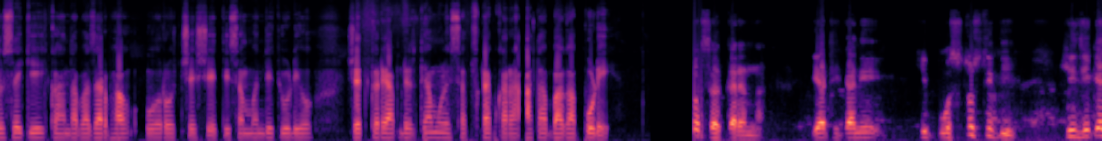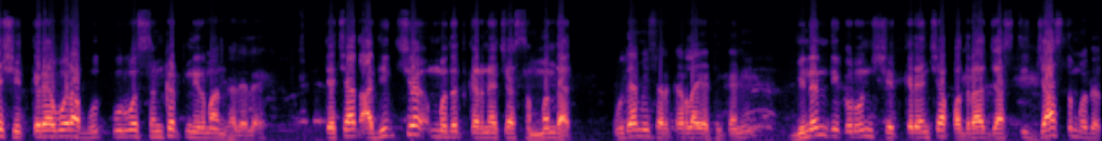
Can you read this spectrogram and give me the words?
जसे की कांदा बाजार भाव व रोजचे शेती संबंधित व्हिडिओ. शेतकरी अपडेट त्यामुळे सबस्क्राईब करा. आता बघा पुढे. सहकाऱ्यांना या ठिकाणी ही वस्तुस्थिती ही जी काही शेतकऱ्यावर अभूतपूर्व संकट निर्माण झालेलं आहे त्याच्यात अधिकच मदत करण्याच्या संबंधात उद्या मी सरकारला या ठिकाणी विनंती करून शेतकऱ्यांच्या पदरात जास्तीत जास्त मदत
